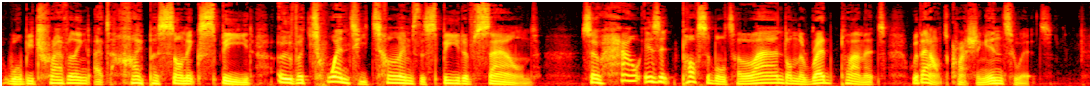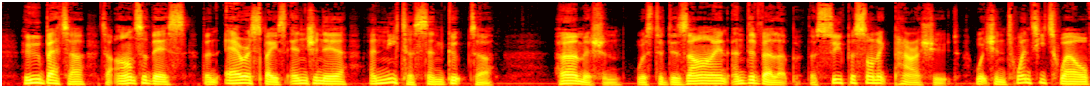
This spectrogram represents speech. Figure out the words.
we'll be travelling at hypersonic speed, over 20 times the speed of sound. So, how is it possible to land on the red planet without crashing into it? Who better to answer this than aerospace engineer Anita Sengupta, her mission was to design and develop the supersonic parachute, which in 2012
